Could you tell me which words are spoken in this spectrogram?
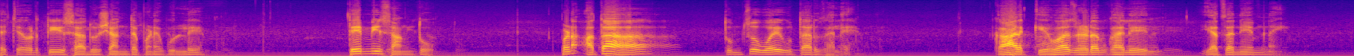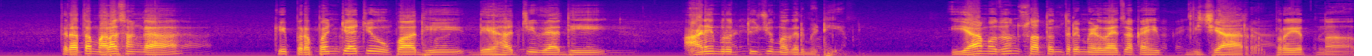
त्याच्यावरती साधू शांतपणे बोलले ते मी सांगतो. पण आता तुमचं वय उतार झालंय. काळ केव्हा झडप घालेल याचा नेम नाही. तर आता मला सांगा की प्रपंचाची उपाधी देहाची व्याधी आणि मृत्यूची मगरमिठी यामधून स्वातंत्र्य मिळवायचा काही विचार प्रयत्न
